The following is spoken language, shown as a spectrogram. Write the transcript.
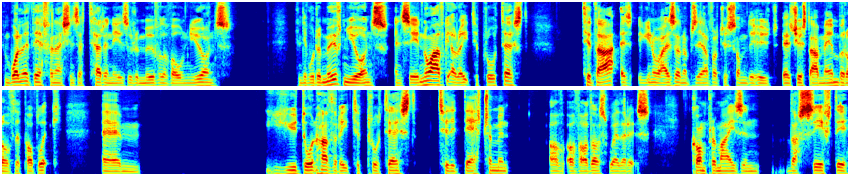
And one of the definitions of tyranny is the removal of all nuance. And they will remove nuance and say, no, I've got a right to protest. To that, as you know, as an observer, just somebody who is just a member of the public, um, you don't have the right to protest to the detriment of, of others, whether it's compromising their safety,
